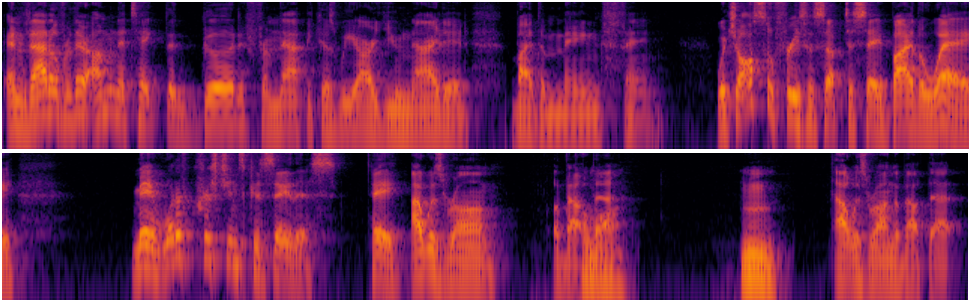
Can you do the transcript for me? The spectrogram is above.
And that over there, I'm going to take the good from that because we are united by the main thing. Which also frees us up to say, by the way, man, what if Christians could say this? Hey, I was wrong about Come that. on. I was wrong about that.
